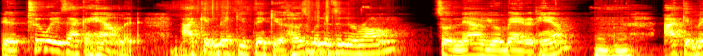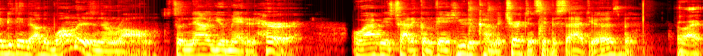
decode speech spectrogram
There are two ways I can handle it. I can make you think your husband is in the wrong, so now you're mad at him. Mm-hmm. I can make you think the other woman is in the wrong, so now you're mad at her. Or I can just try to convince you to come to church and sit beside your husband. Right.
